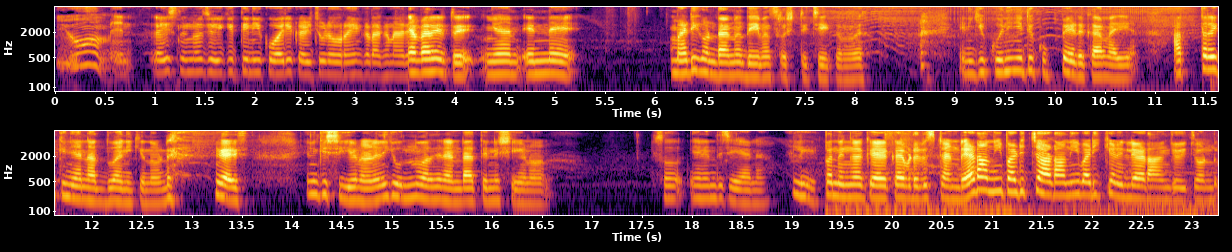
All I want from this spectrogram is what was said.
അയ്യോ ഗൈസ് നിങ്ങൾ ചോദിക്കത്തിന് ഈ കോരി കഴിച്ചുകൂടെ ഉറങ്ങി കിടക്കണ ഞാൻ പറയട്ടെ ഞാൻ എന്നെ മടി കൊണ്ടാണ് ദൈവം സൃഷ്ടിച്ചേക്കുന്നത്. എനിക്ക് കുനിഞ്ഞിട്ട് കുപ്പ എടുക്കാൻ വയ്യ. അത്രയ്ക്ക് ഞാൻ അധ്വാനിക്കുന്നുണ്ട്. ഗൈസ് എനിക്ക് ക്ഷീണമാണ്. എനിക്ക് ഒന്നും പറഞ്ഞ് രണ്ടാമത്തിന് ക്ഷീണമാണ്. സോ ഞാൻ എന്ത് ചെയ്യാനാ? അല്ലേ? ഇപ്പം നിങ്ങൾക്കൊക്കെ ഇവിടെ ഒരു സ്റ്റണ്ട് എടാ നീ പഠിച്ചാടാ? നീ പഠിക്കണില്ല പഠിക്കണില്ലേടാ? എന്ന് ചോദിച്ചോണ്ട്.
